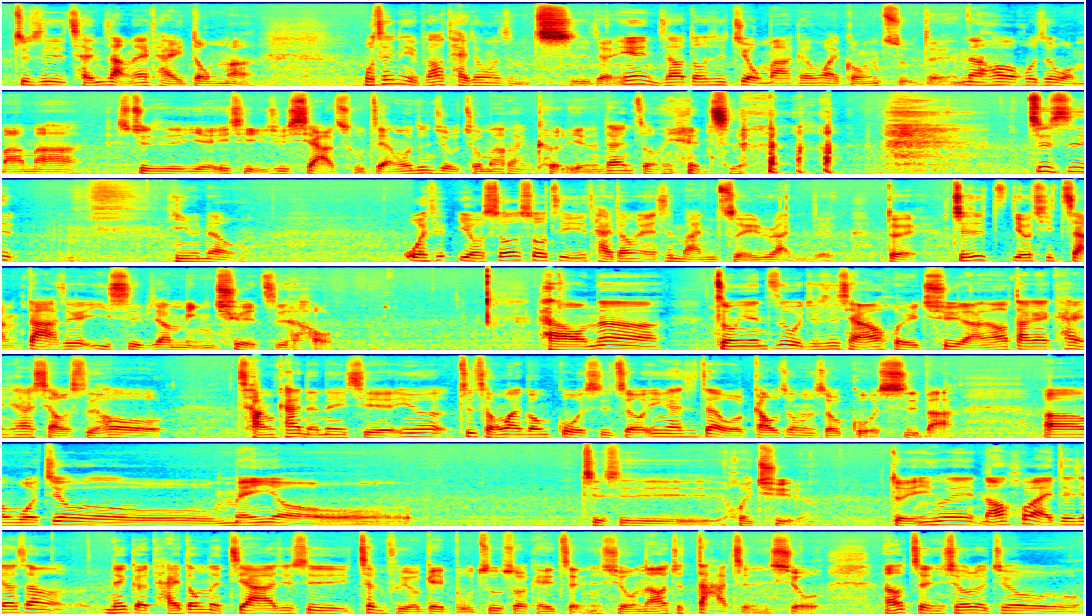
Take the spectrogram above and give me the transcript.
就是成长在台东嘛，我真的也不知道台东有什么吃的，因为你知道都是舅妈跟外公煮的，然后或者我妈妈就是也一起去下厨这样，我真的觉得舅妈蛮可怜的。但总而言之，就是 you know。我有时候说自己是台东人是蛮嘴软的，对，就是尤其长大这个意识比较明确之后。好，那总而言之，我就是想要回去啦，然后大概看一下小时候常看的那些，因为自从外公过世之后，应该是在我高中的时候过世吧，啊，我就没有就是回去了。对，因为然后后来再加上那个台东的家，就是政府有给补助，说可以整修，然后就大整修，然后整修了就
